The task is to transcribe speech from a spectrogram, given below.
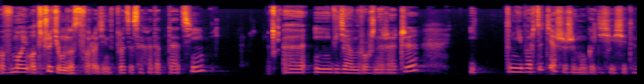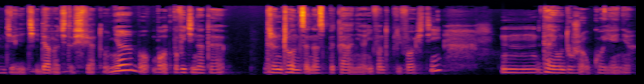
w moim odczuciu mnóstwo rodzin w procesach adaptacji e, i widziałam różne rzeczy. I to mnie bardzo cieszy, że mogę dzisiaj się tym dzielić i dawać to światu, nie? Bo, bo odpowiedzi na te dręczące nas pytania i wątpliwości mm, dają duże ukojenie.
